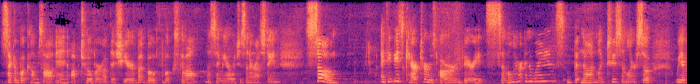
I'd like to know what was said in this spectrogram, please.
second book comes out in October of this year, but both books come out the same year, which is interesting. So, I think these characters are very similar in ways, but not like too similar. So, we have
